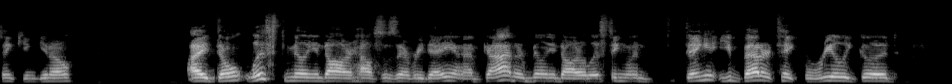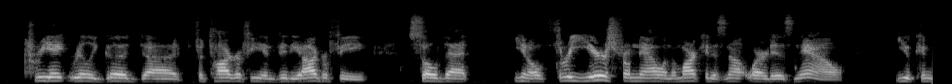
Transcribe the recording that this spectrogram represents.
thinking, you know, I don't list million dollar houses every day, and I've got a million dollar listing. When dang it, you better take really good, create really good uh, photography and videography, so that you know three years from now, when the market is not where it is now, you can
